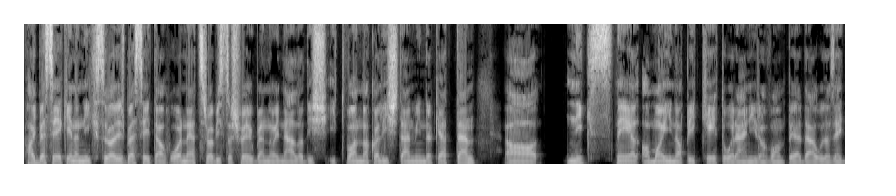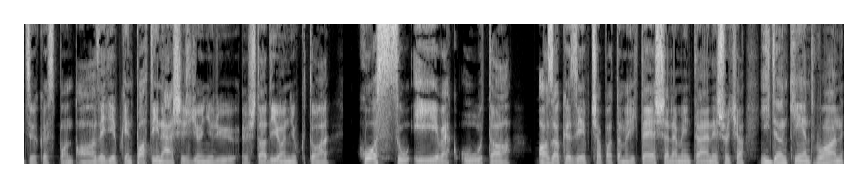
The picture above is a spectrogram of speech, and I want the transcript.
hagyj beszéljek én a Knicksről, és beszélj te a Hornetsről, biztos vagyok benne, hogy nálad is itt vannak a listán mind a ketten. A Knicksnél a mai napig két órányira van például az egyzőközpont az egyébként patinás és gyönyörű stadionjuktól. Hosszú évek óta az a középcsapat, amelyik teljesen reménytelen, és hogyha időnként van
